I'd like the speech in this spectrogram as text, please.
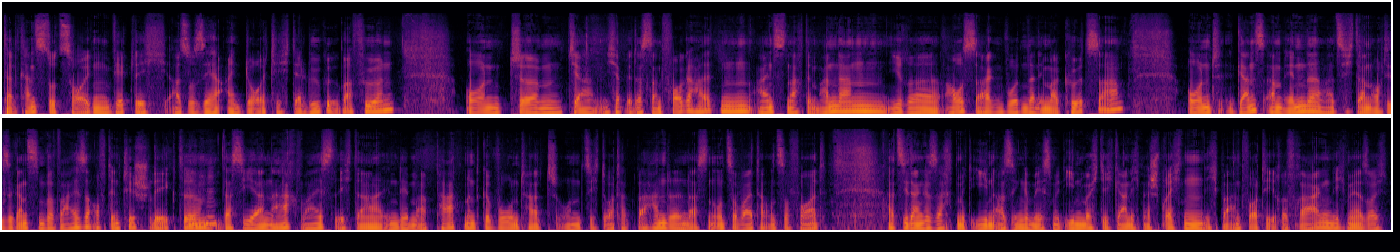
dann kannst du Zeugen wirklich also sehr eindeutig der Lüge überführen. Und ähm, tja, ich habe ihr das dann vorgehalten, eins nach dem anderen. Ihre Aussagen wurden dann immer kürzer. Und ganz am Ende, als ich dann auch diese ganzen Beweise auf den Tisch legte, dass sie ja nachweislich da in dem Apartment gewohnt hat und sich dort hat behandeln lassen und so weiter und so fort, hat sie dann gesagt, mit Ihnen, also sinngemäß mit Ihnen möchte ich gar nicht mehr sprechen. Ich beantworte Ihre Fragen nicht mehr. Soll ich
